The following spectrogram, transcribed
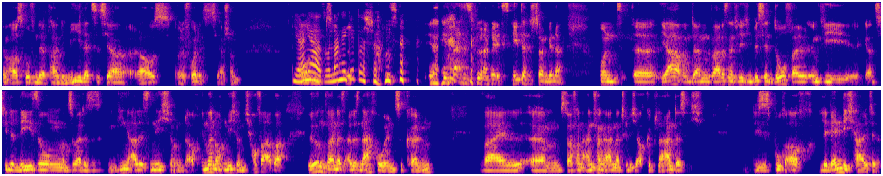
dem Ausrufen der Pandemie letztes Jahr raus, oder vorletztes Jahr schon. Ja, und, ja, so lange geht das schon. ja, ja, so lange es geht das schon, genau. Und äh, ja, und dann war das natürlich ein bisschen doof, weil irgendwie ganz viele Lesungen und so weiter, das ging alles nicht und auch immer noch nicht. Und ich hoffe aber, irgendwann das alles nachholen zu können weil ähm, es war von Anfang an natürlich auch geplant, dass ich dieses Buch auch lebendig halte,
